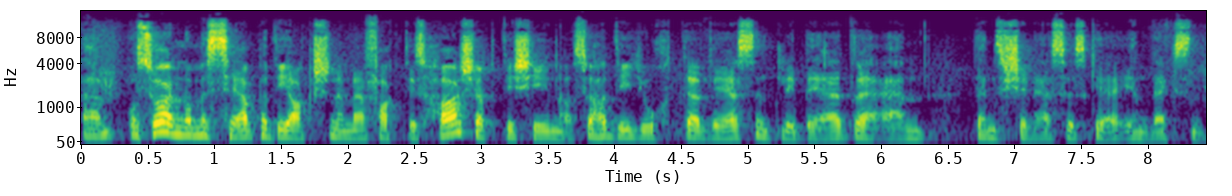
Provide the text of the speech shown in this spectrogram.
Um, og så Når vi ser på de aksjene vi faktisk har kjøpt i Kina, så har de gjort det vesentlig bedre enn den kinesiske indeksen.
